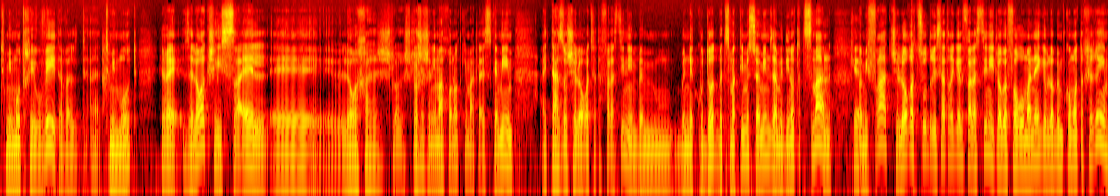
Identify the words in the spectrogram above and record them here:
תמימות חיובית, אבל תמימות. תראה, זה לא רק שישראל, אה, לאורך שלוש השנים האחרונות כמעט להסכמים, הייתה זו שלא רצה את הפלסטינים. בנקודות, בצמתים מסוימים, זה המדינות עצמן, כן. במפרט, שלא רצו דריסת רגל פלסטינית, לא בפורום הנגב, לא במקומות אחרים,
